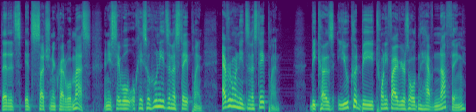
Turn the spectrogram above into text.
that it's it's such an incredible mess. And you say, well, okay, so who needs an estate plan? Everyone needs an estate plan because you could be 25 years old and have nothing,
